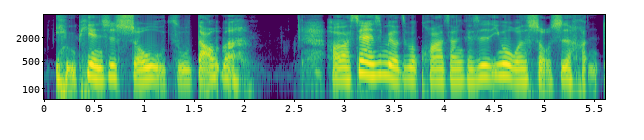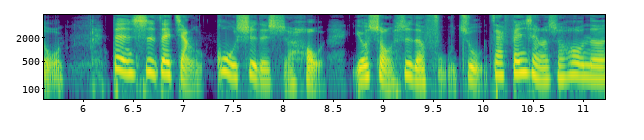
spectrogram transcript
影片是手舞足蹈吗？好了，虽然是没有这么夸张，可是因为我的手势很多，但是在讲故事的时候有手势的辅助，在分享的时候呢，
